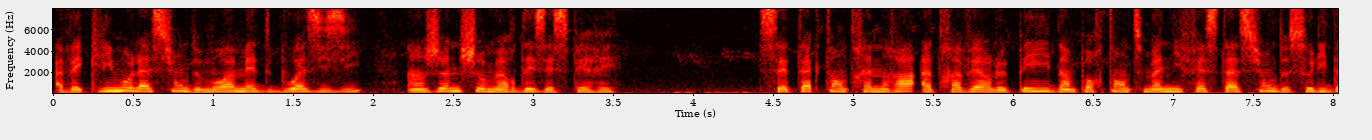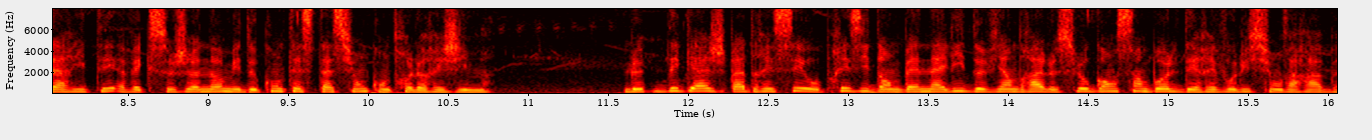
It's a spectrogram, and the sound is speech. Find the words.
avec l'immolation de Mohamed Bouazizi, un jeune chômeur désespéré. Cet acte entraînera à travers le pays d'importantes manifestations de solidarité avec ce jeune homme et de contestation contre le régime. Le dégage adressé au président Ben Ali deviendra le slogan symbole des révolutions arabes.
